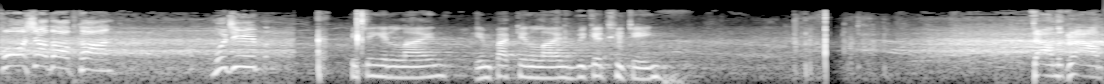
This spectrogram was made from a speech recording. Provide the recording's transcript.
for Shadab Khan. Mujib Pitching in line, impact in line, wicket hitting. Down the ground.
